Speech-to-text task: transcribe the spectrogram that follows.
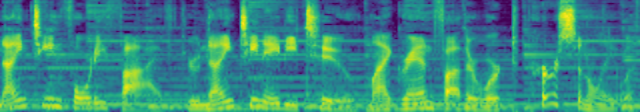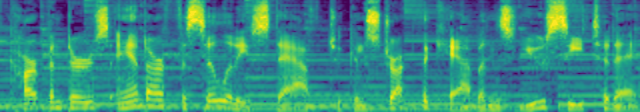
1945 through 1982, my grandfather worked personally with carpenters and our facility staff to construct the cabins you see today.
